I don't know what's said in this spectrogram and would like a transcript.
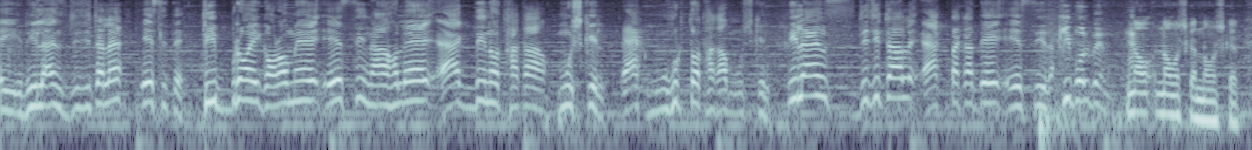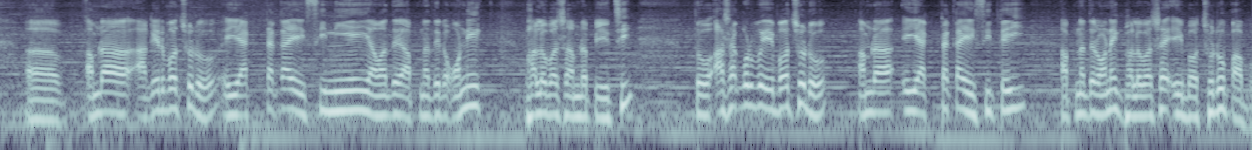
এই রিলায়েন্স ডিজিটালে এসিতে। তীব্র এই গরমে এসি না হলে একদিনও থাকা মুশকিল, এক মুহূর্ত থাকা মুশকিল। রিলায়েন্স ডিজিটাল এক টাকা দিয়ে এসি কি বলবেন? নমস্কার নমস্কার। আমরা আগের বছরও এই এক টাকা এসি নিয়েই আমাদের আপনাদের অনেক ভালোবাসা আমরা পেয়েছি। তো আশা করব এবছরও আমরা এই এক টাকা এসিতেই আপনাদের অনেক ভালোবাসা এই বছরও পাবো।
